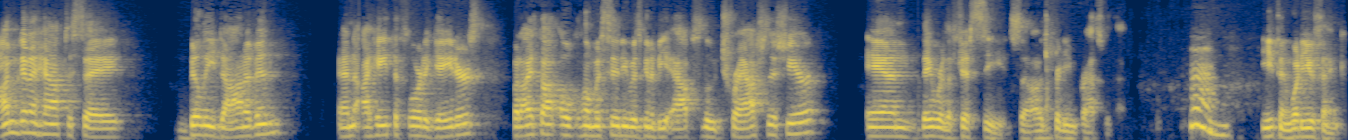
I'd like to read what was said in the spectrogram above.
I'm going to have to say Billy Donovan, and I hate the Florida Gators, but I thought Oklahoma City was going to be absolute trash this year, and they were the fifth seed, so I was pretty impressed with that. Hmm. Ethan, what do you think?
